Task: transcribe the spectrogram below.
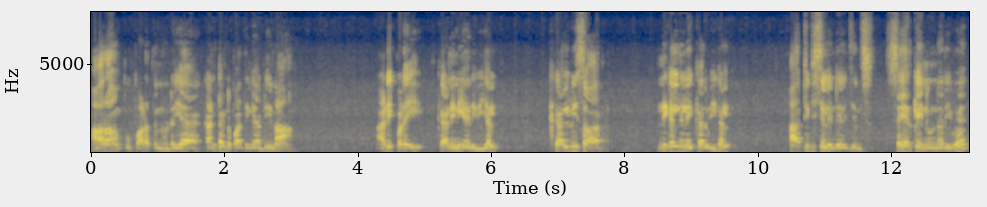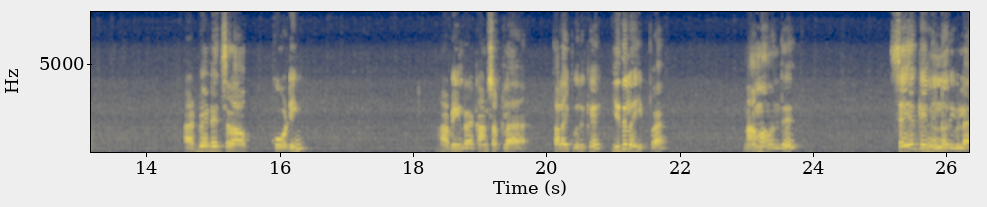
ஆறாம் வகுப்பு பாடத்தினுடைய கண்டென்ட் பார்த்திங்க அப்படின்னா அடிப்படை கணினி அறிவியல் கல்விசார் நிகழ்நிலை கருவிகள் ஆர்டிஃபிஷியல் இன்டெலிஜென்ஸ் செயற்கை நுண்ணறிவு அட்வான்டேஜ் ஆஃப் கோடிங் அப்படின்ற கான்செப்டில் தலைப்பு இருக்குது இதில் இப்போ நம்ம வந்து செயற்கை நுண்ணறிவில்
